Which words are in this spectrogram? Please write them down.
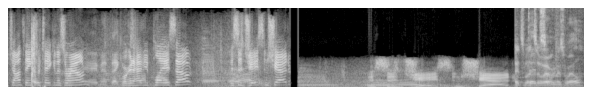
Right, John, thanks for taking us around. Hey, man, thank you We're going to have you play by. us out. This is Jason Shadder. It's Dead song as well.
